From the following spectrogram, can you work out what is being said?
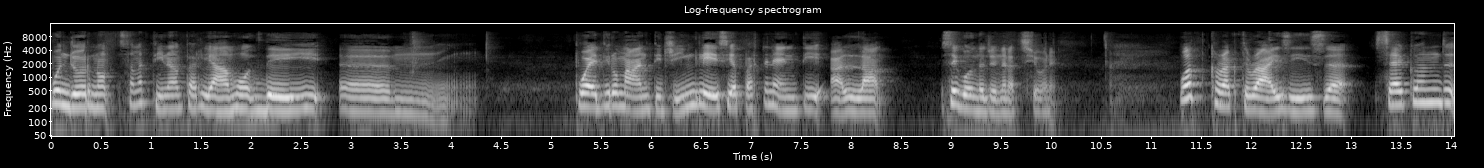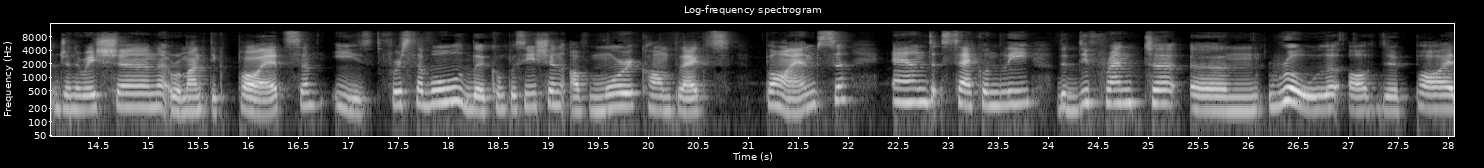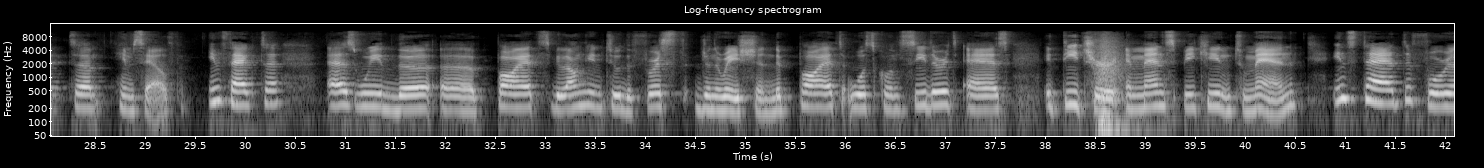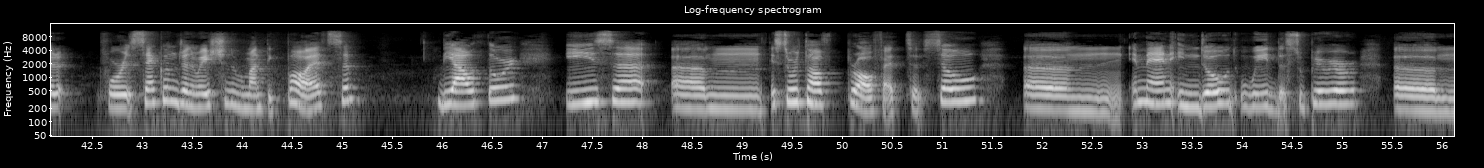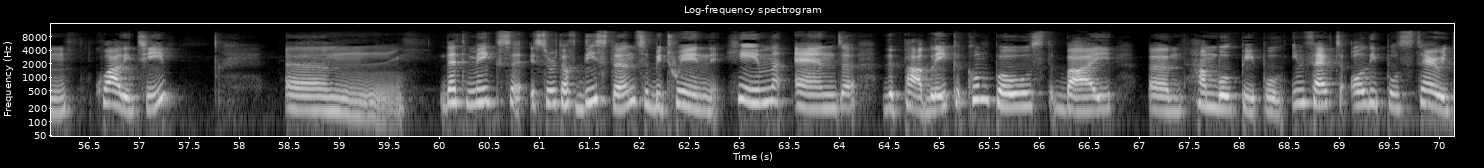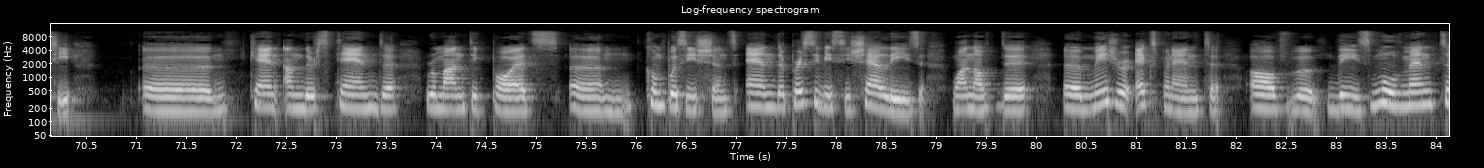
Buongiorno, stamattina parliamo dei ehm, poeti romantici inglesi appartenenti alla seconda generazione. What characterizes second generation romantic poets is, first of all, the composition of more complex poems and secondly the different um, role of the poet himself in fact, as with the uh, poets belonging to the first generation, the poet was considered as a teacher, a man speaking to man. Instead, for for second generation romantic poets, the author is uh, um, a sort of prophet. So, um, a man endowed with superior um, quality um, that makes a sort of distance between him and the public composed by um, humble people. In fact, only posterity uh, can understand romantic poets' um, compositions, and Percy Shelley is one of the uh, major exponent of uh, this movement.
